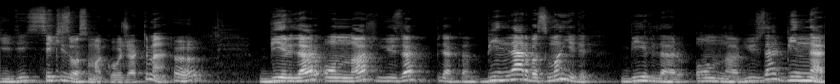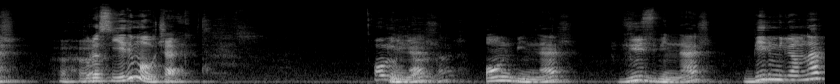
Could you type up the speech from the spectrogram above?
7, 8 basamaklı olacak değil mi? Hı hı. Birler, onlar, yüzler, bir dakika. Binler basamağı 7. Birler, onlar, yüzler, binler. Burası 7 mi olacak? Evet. 10 Binler. milyonlar. 10 binler, 100 binler, 1 milyonlar,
